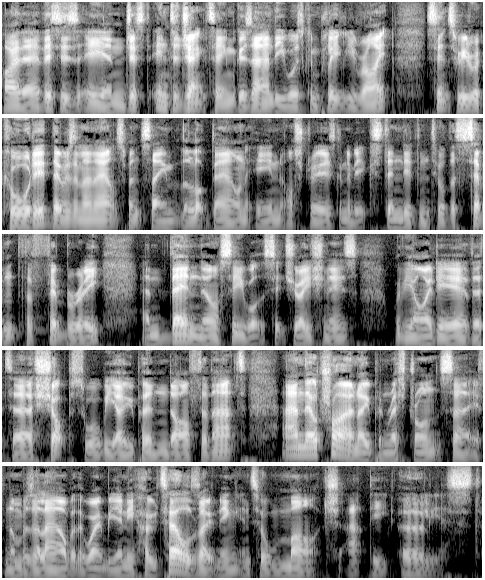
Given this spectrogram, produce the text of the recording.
Hi there, this is Ian. Just interjecting because Andy was completely right. Since we recorded, there was an announcement saying that the lockdown in Austria is going to be extended until the 7th of February, and then they'll see what the situation is with the idea that uh, shops will be opened after that, and they'll try and open restaurants uh, if numbers allow, but there won't be any hotels opening until March at the earliest.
